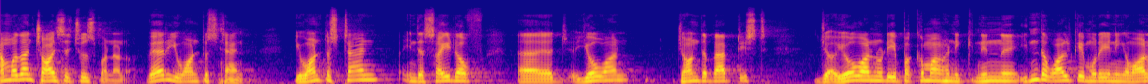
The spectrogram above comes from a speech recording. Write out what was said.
நம்ம தான் சாய்ஸை சூஸ் பண்ணணும். Where you want to stand you want to stand இந்த side of Yovan John the Baptist ஜோ யோவானுடைய பக்கமாக நிக் நின்று இந்த வாழ்க்கை முறையை நீங்கள் வாழ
